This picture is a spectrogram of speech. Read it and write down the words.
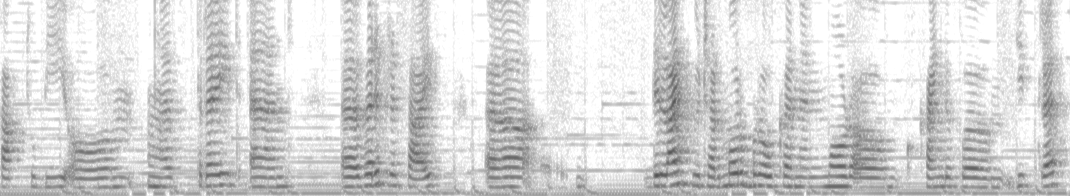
have to be um, straight and very precise. the lines which are more broken and more um, kind of um, distressed,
